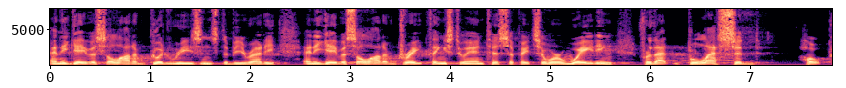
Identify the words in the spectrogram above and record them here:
And He gave us a lot of good reasons to be ready and He gave us a lot of great things to anticipate. So we're waiting for that blessed hope.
